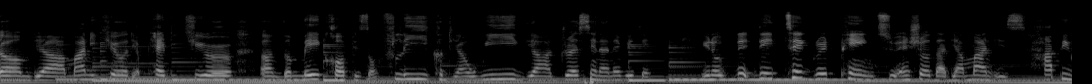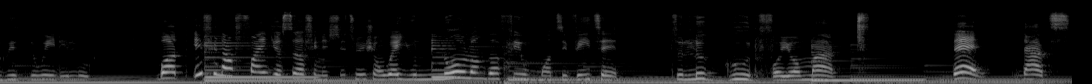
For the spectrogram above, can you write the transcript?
um their manicure their pedicure um the makeup is on fleek their wig their dressing and everything. You know they, they take great pain to ensure that their man is happy with the way they look. But if you now find yourself in a situation where you no longer feel motivated to look good for your man then that's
